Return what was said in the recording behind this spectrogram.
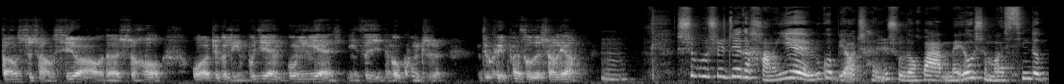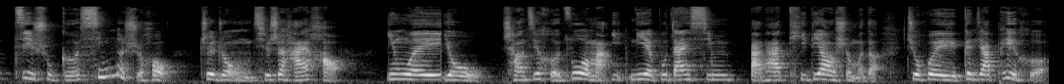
当市场需要的时候，哇，这个零部件供应链你自己能够控制，你就可以快速的上量。嗯，是不是这个行业如果比较成熟的话，没有什么新的技术革新的时候，这种其实还好，因为有长期合作嘛，你你也不担心把它踢掉什么的，就会更加配合。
